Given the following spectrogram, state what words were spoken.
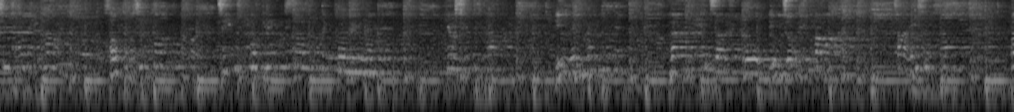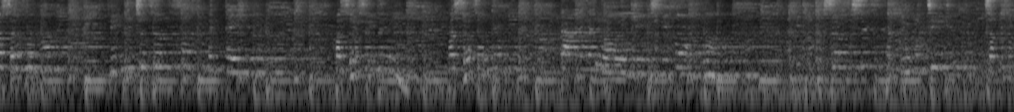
小丑的他，手執鮮花，剪過傾心的對話，嬌小的他，熱氣空，香煙浸沒了嘴巴，擦起双手，不想放下，顯出真心的氣氛，不想死的，不想走的，皆因愛現是謊話，相识不了不知，怎么可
